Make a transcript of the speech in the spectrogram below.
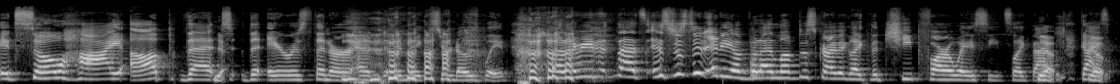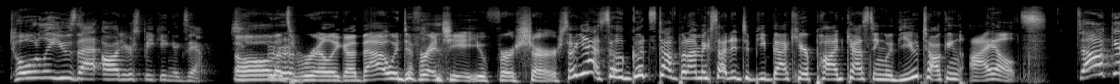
it's so high up that yeah. the air is thinner and it makes your nose bleed. But I mean, that's it's just an idiom. But I love describing like the cheap, far away seats like that, yep. guys. Totally use that on your speaking exam. Oh, that's really good. That would differentiate you for sure. So yeah, so good stuff. But I'm excited to be back here podcasting with you, talking IELTS. Talking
